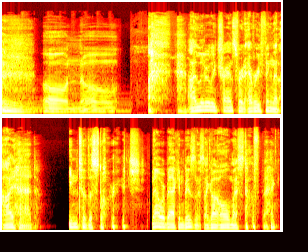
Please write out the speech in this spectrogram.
oh no. I literally transferred everything that I had into the storage. Now we're back in business. I got all my stuff back.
